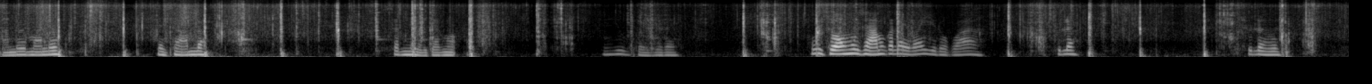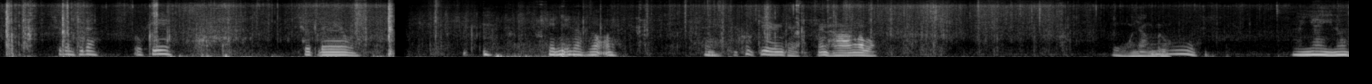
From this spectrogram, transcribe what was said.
มันเด้อมันเด้อใส่สามแล้วสับหนีจังเนาะไม่อยู่ไปจะได้หูสองหูสามก็ได้ไว้อยู่ดอกว่าชุดเลยชุดเลยเฮ้ยชุดเลยชุดเลยโอเคชุดแล้ว ห็นอีกแล้วพี่น้องเอ้ยคือเก่งแท้แม่นหางเราบอกโอ้ยังดูโอ้ไม่ใหญ่เนาะ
